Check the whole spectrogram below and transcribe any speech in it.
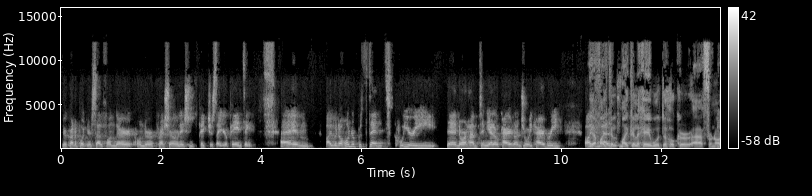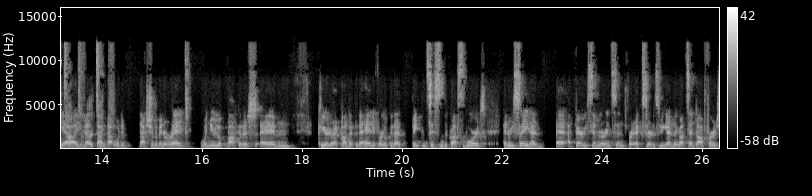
you're kind of putting yourself under under pressure in relation to pictures that you're painting. Um, I would 100% query the Northampton yellow card on Joey Carbery. I yeah, felt, Michael Michael Haywood, the hooker uh, for Northampton. Yeah, I felt I that that would have that should have been a red when you look back at it. Um, clear direct contact to the head. If we're looking at being consistent across the board, Henry Slade had a very similar incident for Exeter this weekend and got sent off for it.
